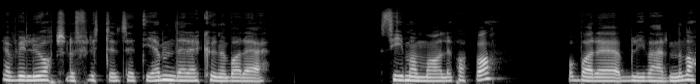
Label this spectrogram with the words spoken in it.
Jeg ville jo absolutt flytte til et hjem der jeg kunne bare si mamma eller pappa, og bare bli værende, da.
